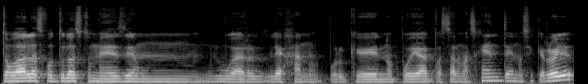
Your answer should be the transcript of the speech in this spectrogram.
todas las fotos las tomé desde un lugar lejano porque no podía pasar más gente, no sé qué rollo.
